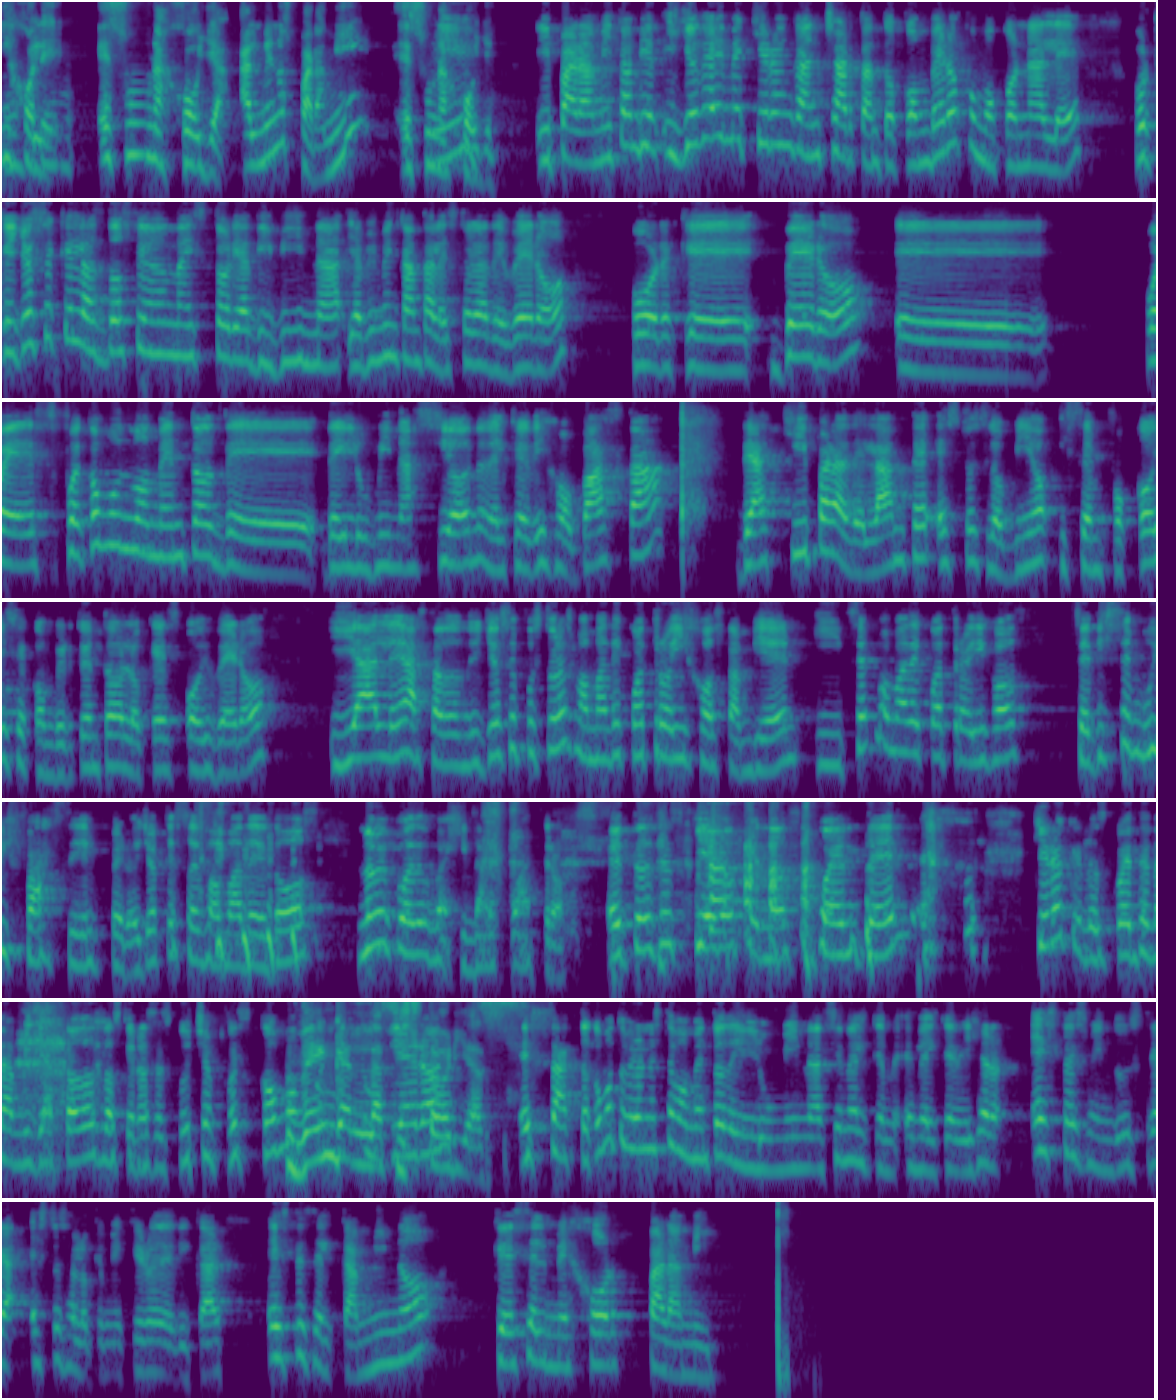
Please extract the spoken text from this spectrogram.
híjole, es una joya, al menos para mí es una joya. Y para mí también, y yo de ahí me quiero enganchar tanto con Vero como con Ale, porque yo sé que las dos tienen una historia divina y a mí me encanta la historia de Vero, porque Vero... Eh, pues fue como un momento de, iluminación en el que dijo, basta, de aquí para adelante esto es lo mío y se enfocó y se convirtió en todo lo que es hoy Vero. Y Ale, hasta donde yo sé, pues tú eres mamá de cuatro hijos también y ser mamá de cuatro hijos se dice muy fácil, pero yo que soy mamá de dos, no me puedo imaginar cuatro. Entonces quiero que nos cuenten, quiero que nos cuenten a mí y a todos los que nos escuchen, pues cómo... Vengan las historias. Exacto, cómo tuvieron este momento de iluminación en el, que, en el que dijeron, esta es mi industria, esto es a lo que me quiero dedicar, este es el camino que es el mejor para mí.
